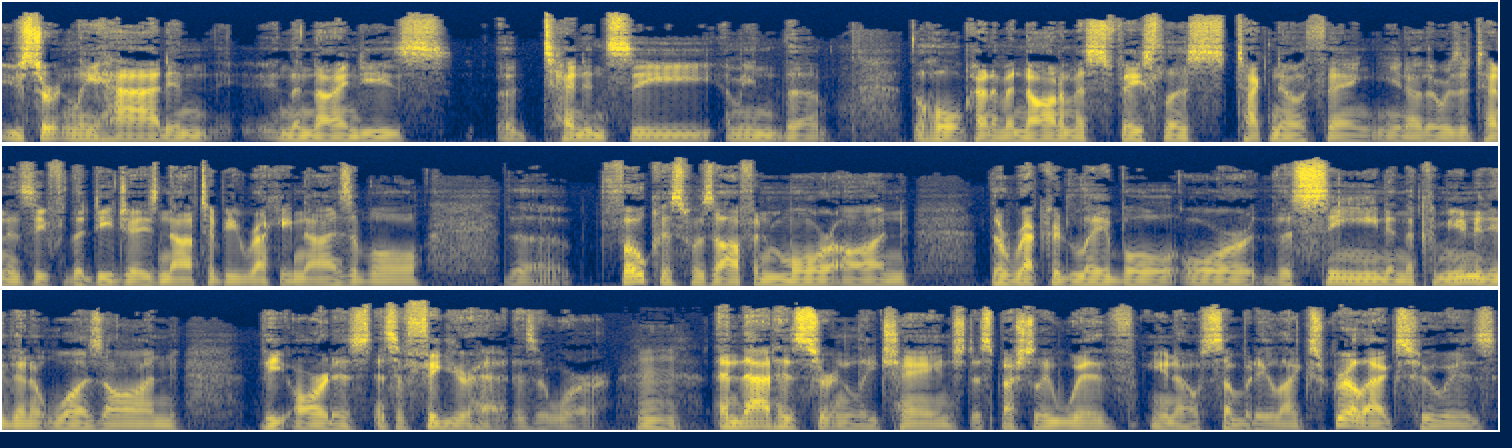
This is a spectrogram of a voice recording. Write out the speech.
You certainly had in in the '90s a tendency. I mean, the the whole kind of anonymous, faceless techno thing. You know, there was a tendency for the DJs not to be recognizable. The focus was often more on the record label or the scene and the community than it was on the artist as a figurehead, as it were. Hmm. And that has certainly changed, especially with you know somebody like Skrillex, who is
